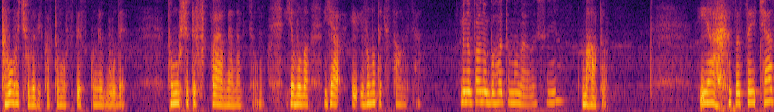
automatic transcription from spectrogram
твого чоловіка в тому списку не буде. Тому що ти впевнена в цьому. Я була, я, і воно так і сталося. Ви, напевно, багато молилися, ні? Багато. Я за цей час,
